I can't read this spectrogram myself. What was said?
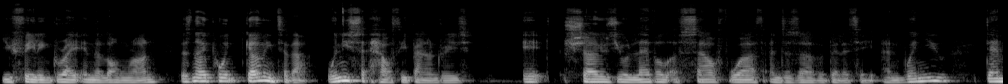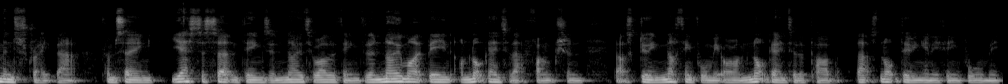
you feeling great in the long run. There's no point going to that. When you set healthy boundaries, it shows your level of self worth and deservability. And when you demonstrate that from saying yes to certain things and no to other things, the no might be I'm not going to that function, that's doing nothing for me, or I'm not going to the pub, that's not doing anything for me,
